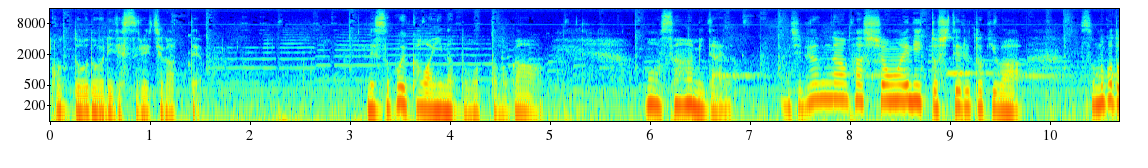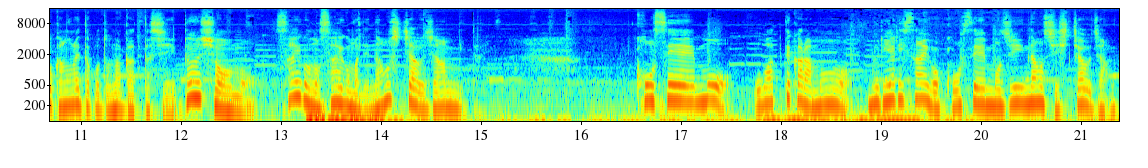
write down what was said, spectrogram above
骨董通りですれ違ってですごい可愛いなと思ったのがもうさみたいな。自分がファッションエディットしてる時はそんなこと考えたことなかったし文章も最後の最後まで直しちゃうじゃんみたいな構成も終わってからも無理やり最後構成文字直ししちゃうじゃん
